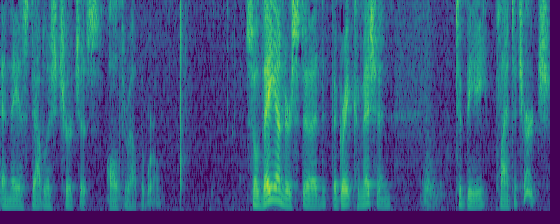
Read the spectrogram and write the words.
and they established churches all throughout the world. So they understood the Great Commission to be plant a church.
